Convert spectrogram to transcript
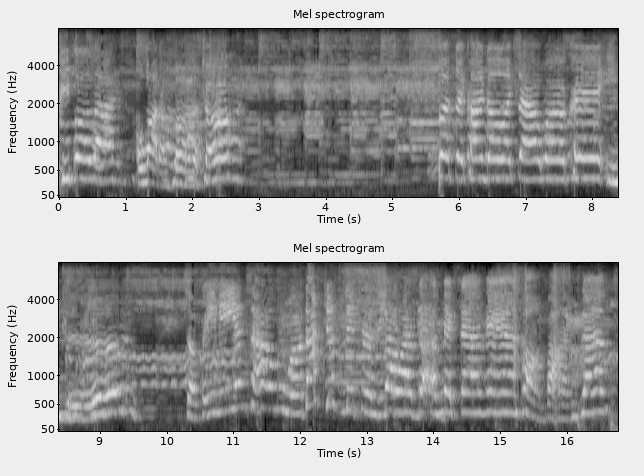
People like a lot of butter. But they kinda like sour cream too. So creamy and sour, that's just literally. So I've got to mix them and combine them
